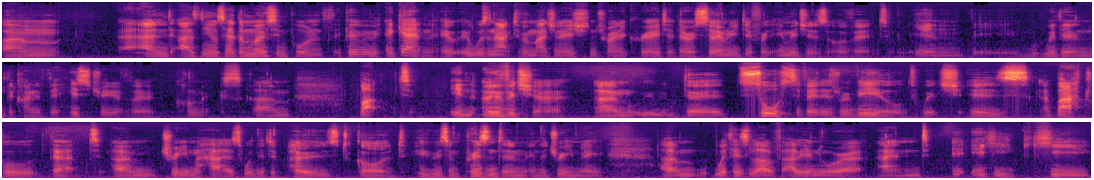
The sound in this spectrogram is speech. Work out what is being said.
Um, and as Neil said, the most important thing, again, it, it was an act of imagination trying to create it. There are so many different images of it in within the kind of the history of the comics. Um, but in Overture, um, the source of it is revealed, which is a battle that um, Dream has with a deposed god who has imprisoned him in the dreaming um, with his love, Alianora. And he, he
